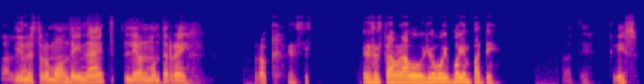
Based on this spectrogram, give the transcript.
dale, Y en dale. nuestro Monday Night, León Monterrey. Troc. Ese, ese está bravo. Yo voy, voy empate. Empate. Cris.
